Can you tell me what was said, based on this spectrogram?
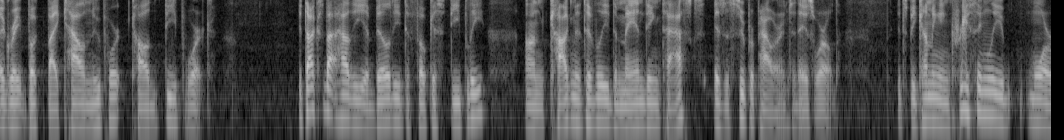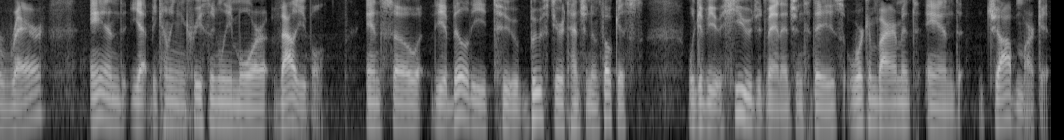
a great book by Cal Newport called Deep Work. It talks about how the ability to focus deeply on cognitively demanding tasks is a superpower in today's world. It's becoming increasingly more rare and yet becoming increasingly more valuable. And so the ability to boost your attention and focus will give you a huge advantage in today's work environment and job market.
